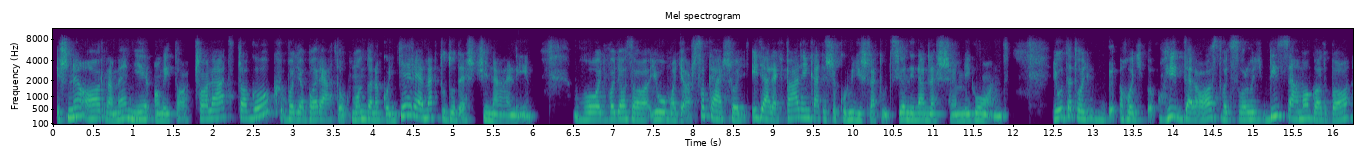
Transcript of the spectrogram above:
és ne arra menjél, amit a családtagok vagy a barátok mondanak, hogy gyere, meg tudod ezt csinálni. Vagy, vagy az a jó magyar szokás, hogy így egy pálinkát, és akkor úgyis le tudsz jönni, nem lesz semmi gond. Jó, tehát hogy, hogy hidd el azt, vagy szóval, hogy bízzál magadba,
